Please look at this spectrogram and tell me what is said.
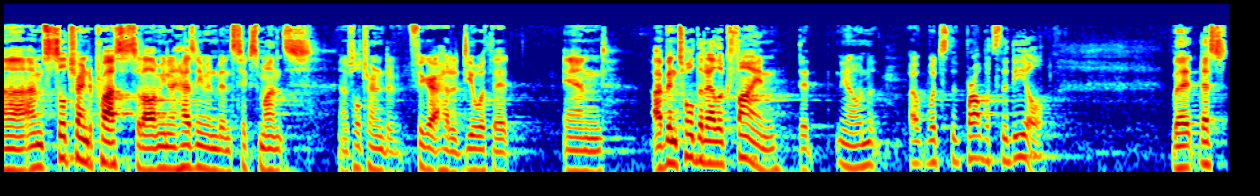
Uh, I'm still trying to process it all. I mean, it hasn't even been six months. And I'm still trying to figure out how to deal with it and I've been told that I look fine. That you know, uh, what's the problem? What's the deal? But that's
